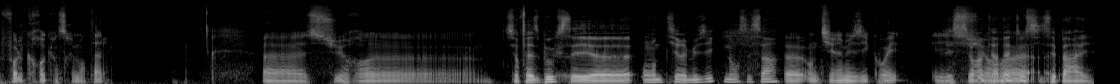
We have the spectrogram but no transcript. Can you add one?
folk rock instrumental. Euh, sur euh, Sur Facebook, c'est euh, onde-musique, non, c'est ça? Euh, onde-musique, oui. Et, sur, Internet euh, aussi, c'est pareil.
